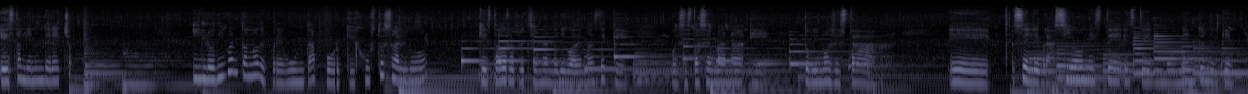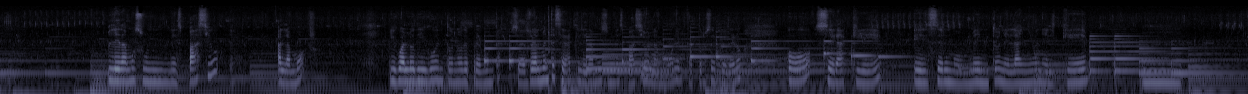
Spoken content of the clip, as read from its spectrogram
es también un derecho. Y lo digo en tono de pregunta porque justo es algo que he estado reflexionando. Digo, además de que pues esta semana eh, tuvimos esta eh, celebración, este, este momento en le damos un espacio al amor. Igual lo digo en tono de pregunta. O sea, ¿realmente será que le damos un espacio al amor el 14 de febrero? ¿O será que es el momento en el año en el que mm,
